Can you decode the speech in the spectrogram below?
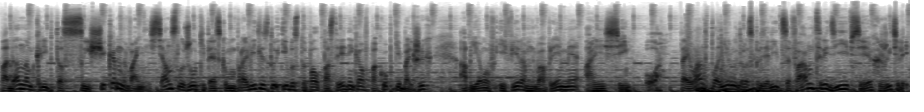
По данным криптосыщика, Вань Сян служил китайскому правительству и выступал посредником в покупке больших объемов эфира во время ICO. Таиланд планирует распределить ЦФА среди всех жителей.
